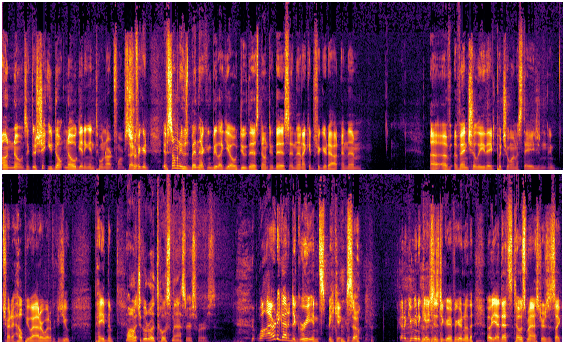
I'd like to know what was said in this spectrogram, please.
unknowns. Like there's shit you don't know getting into an art form. So I figured if somebody who's been there can be like, yo, do this, don't do this, and then I could figure it out, and then. Uh, eventually, they put you on a stage and, and try to help you out or whatever because you paid them. Why don't you go to a Toastmasters first? Well, I already got a degree in speaking, so got a communications degree. I figured I know that. Oh yeah, that's Toastmasters. It's like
